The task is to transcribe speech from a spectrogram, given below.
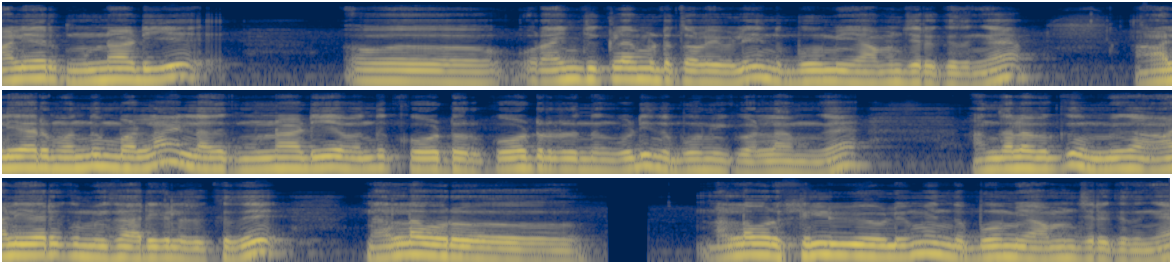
ஆலியாருக்கு முன்னாடியே ஒரு அஞ்சு கிலோமீட்டர் தொலைவில் இந்த பூமி அமைஞ்சிருக்குதுங்க. ஆலியார் வந்தும் வரலாம் இல்லை அதுக்கு முன்னாடியே வந்து கோட்டூர் கோட்டூர் இருந்தும் கூடி இந்த பூமிக்கு வரலாமுங்க. அந்த அளவுக்கு மிக ஆலியாருக்கு மிக அருகில் இருக்குது. நல்ல ஒரு நல்ல ஒரு ஹில் வியூவிலையும் இந்த பூமி அமைஞ்சிருக்குதுங்க.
